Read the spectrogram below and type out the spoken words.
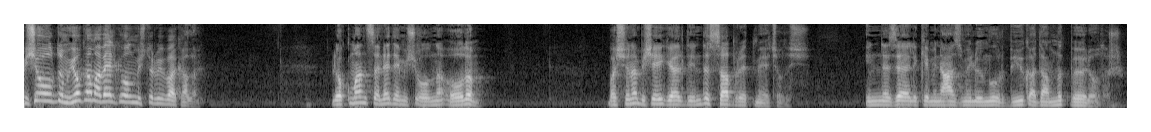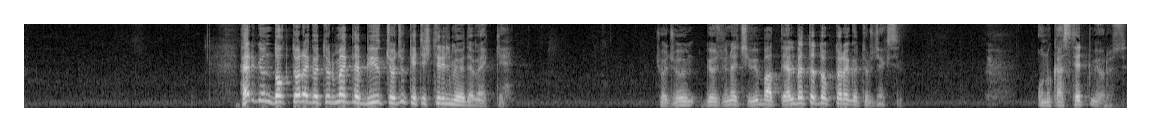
bir şey oldu mu? Yok ama belki olmuştur bir bakalım. Lokmansa ne demiş oğluna? Oğlum, başına bir şey geldiğinde sabretmeye çalış. İnne zâlike min azmil umur. Büyük adamlık böyle olur. Her gün doktora götürmekle büyük çocuk yetiştirilmiyor demek ki. Çocuğun gözüne çivi battı. Elbette doktora götüreceksin. Onu kastetmiyoruz.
